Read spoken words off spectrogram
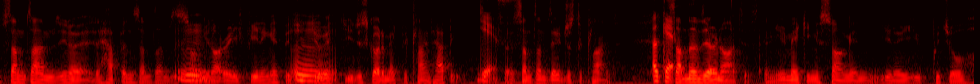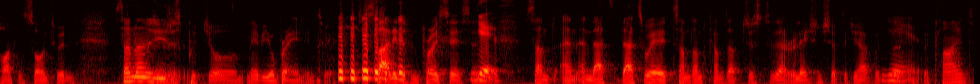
sometimes you know it happens. Sometimes song Mm. you're not really feeling it, but you do Mm. it. You just got to make the client happy. Yes. So sometimes they're just a client. Okay. Sometimes they're an artist, and you're making a song, and you know you put your heart and soul into it. And sometimes you just put your maybe your brain into it. It's a slightly different process. And Yes. Some and, and that's that's where it sometimes comes up just to that relationship that you have with, the, with the client,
